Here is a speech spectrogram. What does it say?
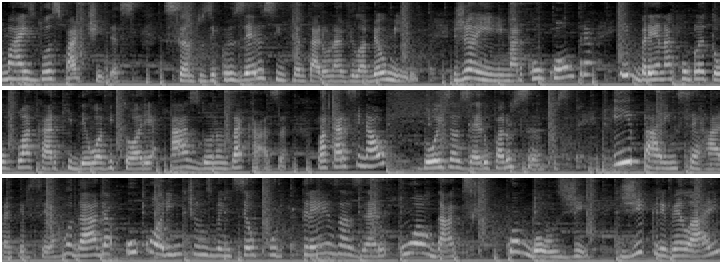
mais duas partidas. Santos e Cruzeiro se enfrentaram na Vila Belmiro. Jaine marcou contra e Brena completou o placar que deu a vitória às donas da casa. Placar final 2 a 0 para o Santos. E para encerrar a terceira rodada, o Corinthians venceu por 3 a 0 o Audax com gols de Gi Crivellari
